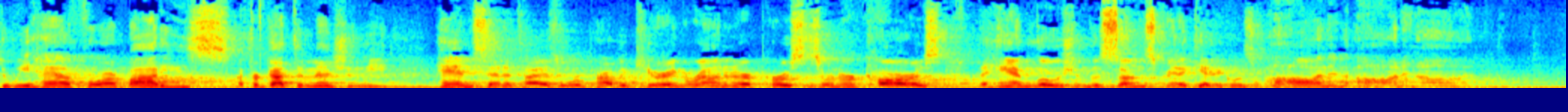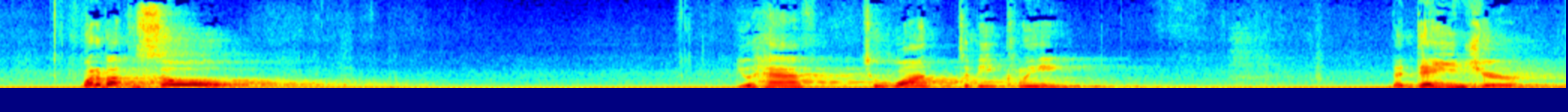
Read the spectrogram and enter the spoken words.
do we have for our bodies? I forgot to mention the hand sanitizer we're probably carrying around in our purses or in our cars, the hand lotion, the sunscreen. Again, it goes on and on and on. What about the soul? You have to want to be clean. The danger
